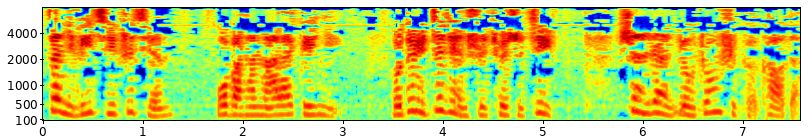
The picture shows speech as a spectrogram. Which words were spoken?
在你离奇之前，我把它拿来给你。我对于这件事却是既胜任又忠实可靠的。”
